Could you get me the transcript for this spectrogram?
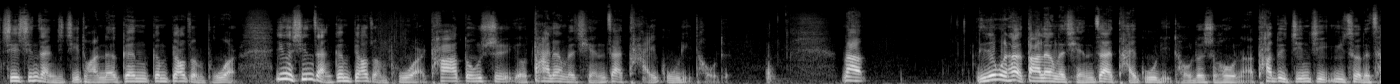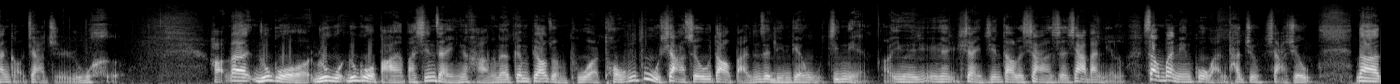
其实新展集团呢跟跟标准普尔，因为新展跟标准普尔它都是有大量的钱在台股里头的，那。你认为他有大量的钱在台股里头的时候呢，他对经济预测的参考价值如何？好，那如果如果如果把把新展银行呢跟标准普尔同步下修到百分之零点五，今年啊，因为因为现在已经到了下下半年了，上半年过完它就下修，那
